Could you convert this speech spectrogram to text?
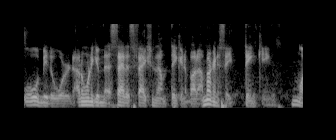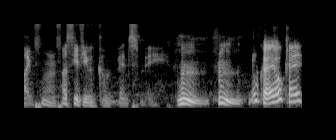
what would be the word? I don't want to give them that satisfaction that I'm thinking about it. I'm not going to say thinking. I'm like, hmm, let's see if you can convince me. Hmm. Hmm. Okay. Okay.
